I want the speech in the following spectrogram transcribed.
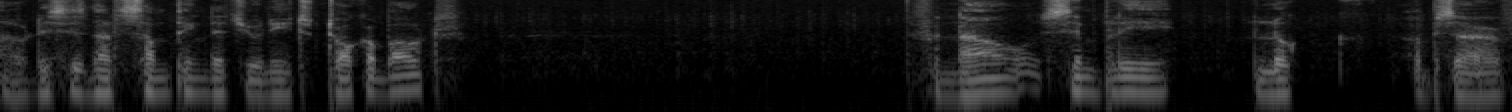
Now, this is not something that you need to talk about. For now, simply look, observe,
